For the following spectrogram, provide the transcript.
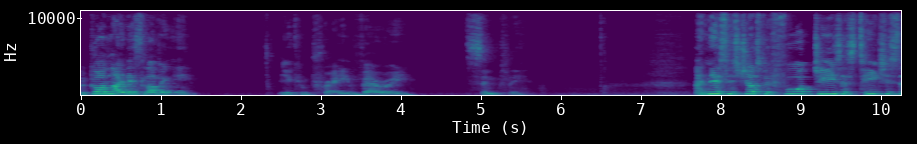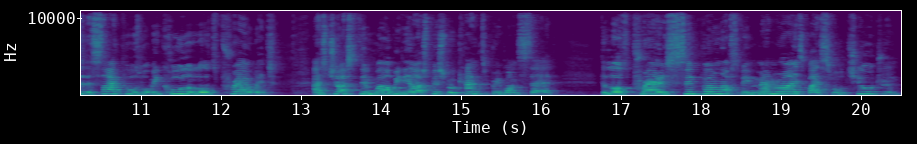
a God like this loving you, you can pray very simply. And this is just before Jesus teaches the disciples what we call the Lord's Prayer, which, as Justin Welby, the Archbishop of Canterbury, once said, the Lord's Prayer is simple enough to be memorized by small children,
